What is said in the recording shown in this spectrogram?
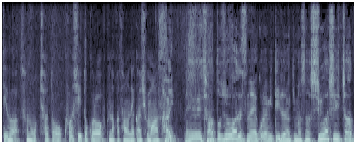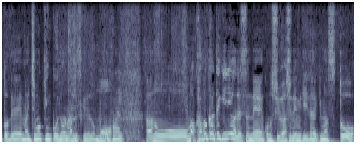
では、そのチャート、詳しいところ、福中さんお願いします。はい。えー、チャート上はですね、これ見ていただきますのは、週足チャートで、まあ、一目均衡表なんですけれども、はい、あのー、まあ、株価的にはですね、この週足で見ていただきますと、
